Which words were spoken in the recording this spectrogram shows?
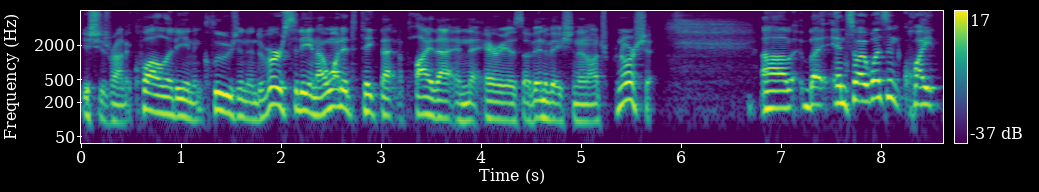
issues around equality and inclusion and diversity, and I wanted to take that and apply that in the areas of innovation and entrepreneurship. Um, but and so I wasn't quite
